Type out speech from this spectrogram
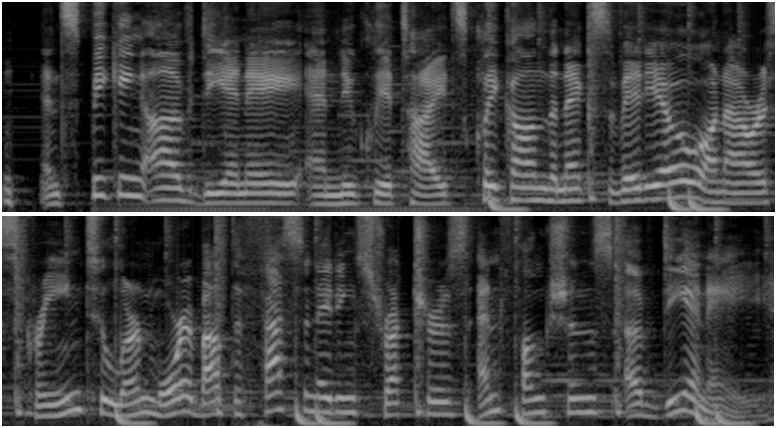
and speaking of DNA and nucleotides, click on the next video on our screen to learn more about the fascinating structures and functions of DNA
